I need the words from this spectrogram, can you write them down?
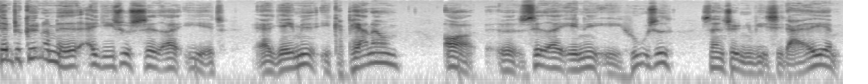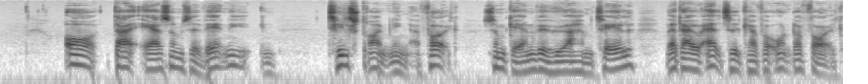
Den begynder med, at Jesus sidder i et er hjemme i Kapernaum og øh, sidder inde i huset, sandsynligvis sit eget hjem, og der er som sædvanligt en tilstrømning af folk, som gerne vil høre ham tale, hvad der jo altid kan forundre folk,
